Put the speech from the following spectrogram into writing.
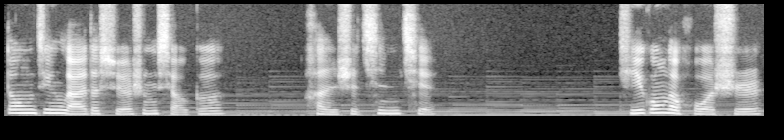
东京来的学生小哥很是亲切。提供的伙食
